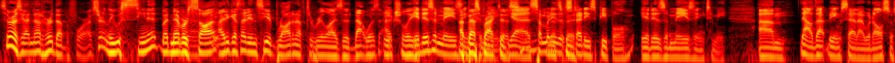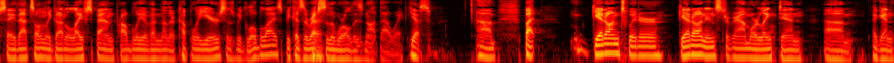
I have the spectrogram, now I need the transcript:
So interesting. I'd not heard that before. I've certainly seen it, but never saw it. I guess I didn't see it broad enough to realize that that was actually it is amazing a best to me. practice. Yeah, as somebody That's that studies people, it is amazing to me. Um, now that being said, I would also say that's only got a lifespan probably of another couple of years as we globalize, because the rest of the world is not that way. Yes. Um, but get on Twitter, get on Instagram or LinkedIn. Um, again,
